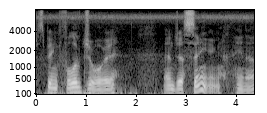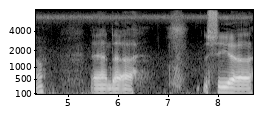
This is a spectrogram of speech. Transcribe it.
just being full of joy and just singing, you know? And uh, she, uh,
